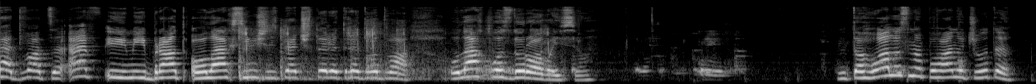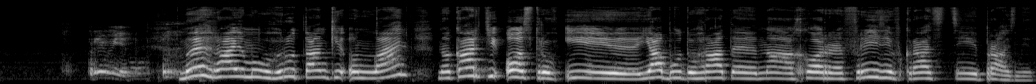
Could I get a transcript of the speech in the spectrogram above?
вами В2CF і мій брат Олег 765422. Олег, поздоровайся. Привіт. Ну, Та голосно погано чути. Привіт. Ми граємо в гру танки онлайн на карті Остров, і я буду грати на хоре фрізі в красці праздник.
